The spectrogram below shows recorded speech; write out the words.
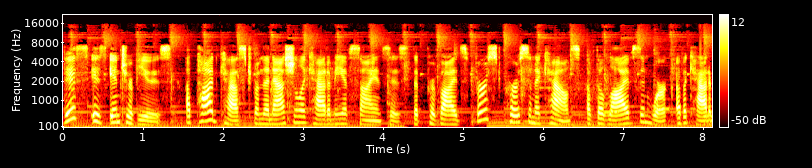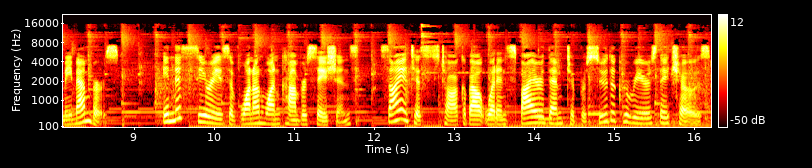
This is Interviews, a podcast from the National Academy of Sciences that provides first person accounts of the lives and work of Academy members. In this series of one on one conversations, scientists talk about what inspired them to pursue the careers they chose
